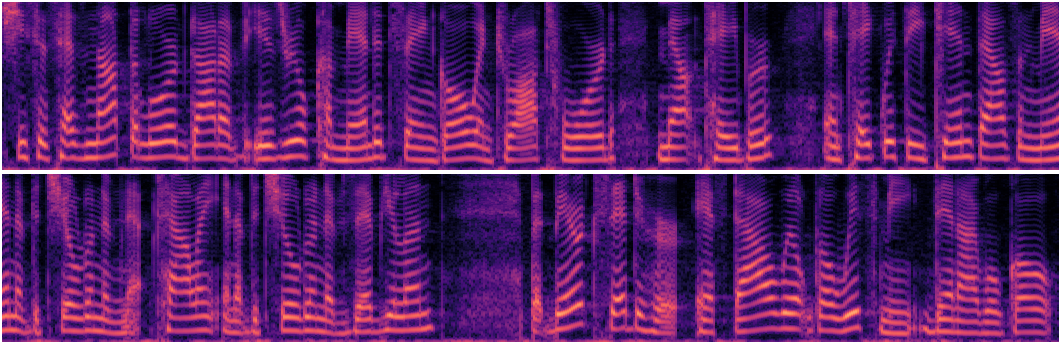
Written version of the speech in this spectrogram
she says, Has not the Lord God of Israel commanded, saying, Go and draw toward Mount Tabor, and take with thee ten thousand men of the children of Naphtali and of the children of Zebulun? But Barak said to her, If thou wilt go with me, then I will go.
